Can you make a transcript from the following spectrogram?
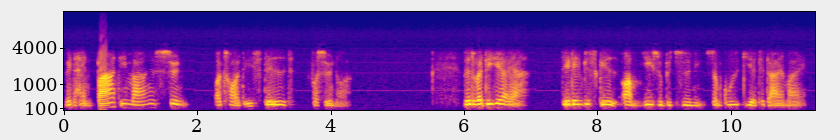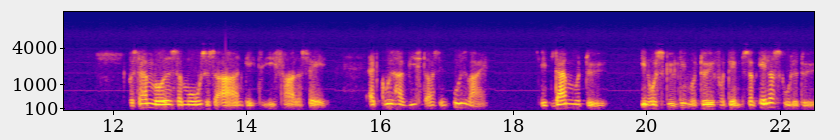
Men han bar de mange synd og trådte i stedet for syndere. Ved du hvad det her er? Det er den besked om Jesu betydning, som Gud giver til dig og mig. På samme måde som Moses og Aaron gik til Israel og sagde, at Gud har vist os en udvej. Et lam må dø. En uskyldig må dø for dem, som ellers skulle dø.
